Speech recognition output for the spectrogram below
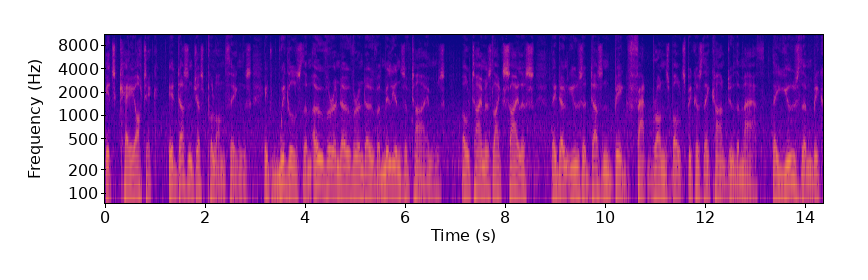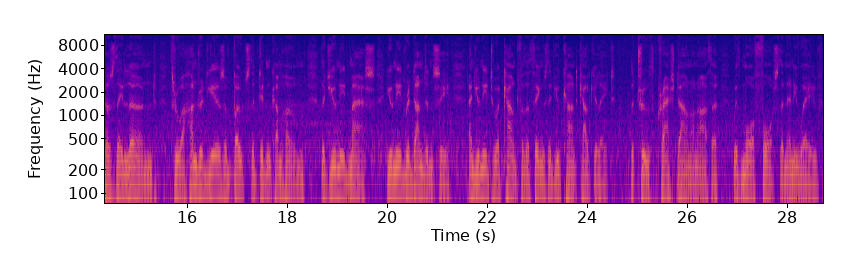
It's chaotic. It doesn't just pull on things, it wiggles them over and over and over millions of times. Old-timers like Silas, they don't use a dozen big, fat bronze bolts because they can't do the math. They use them because they learned through a hundred years of boats that didn't come home that you need mass, you need redundancy, and you need to account for the things that you can't calculate. The truth crashed down on Arthur with more force than any wave.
